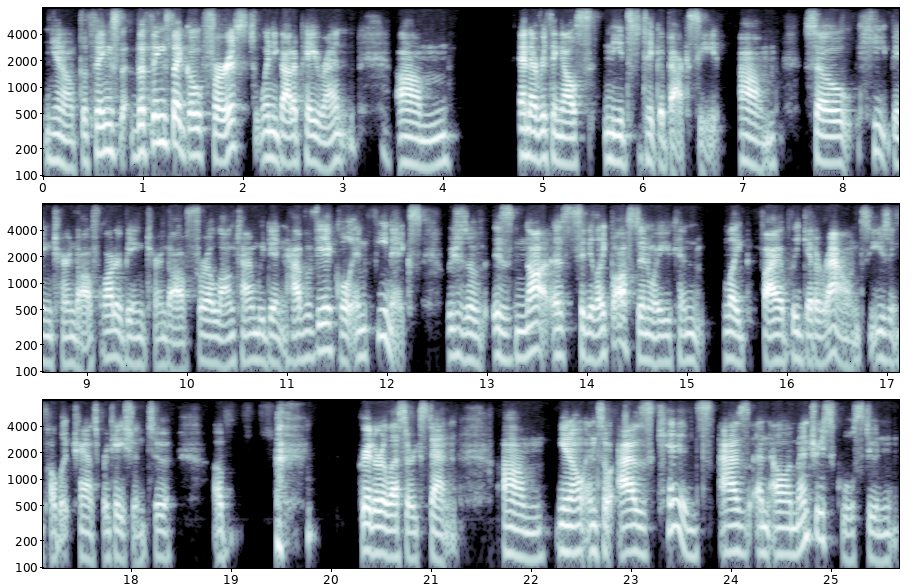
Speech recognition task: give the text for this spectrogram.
you know, the things the things that go first when you got to pay rent, um, and everything else needs to take a back seat. Um, so heat being turned off, water being turned off. For a long time, we didn't have a vehicle in Phoenix, which is a, is not a city like Boston where you can like viably get around using public transportation to a greater or lesser extent. Um, you know, and so as kids, as an elementary school student,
